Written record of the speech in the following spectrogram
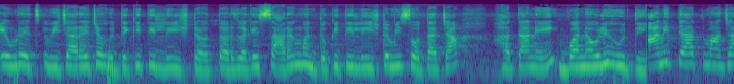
एवढेच विचारायचे होते की ती लिस्ट तर लगेच सारंग म्हणतो की ती लिस्ट मी स्वतःच्या हाताने बनवली होती. आणि त्यात माझ्या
